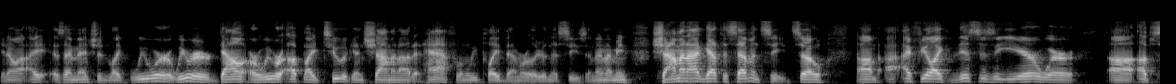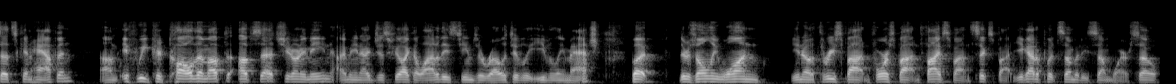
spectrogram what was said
you know, I as I mentioned, like we were we were down or we were up by two against Chaminade at half when we played them earlier in the season. And I mean, Chaminade got the seventh seed, so um, I, I, feel like this is a year where uh, upsets can happen. Um, if we could call them up upsets, you know what I mean? I mean, I just feel like a lot of these teams are relatively evenly matched, but there's only one, you know, three spot and four spot and five spot and six spot. You got to put somebody somewhere. So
